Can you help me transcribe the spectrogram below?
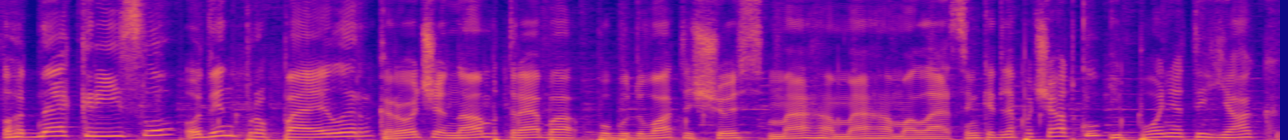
одне крісло, один пропейлер. Коротше, нам треба побудувати щось мега-мега малесеньке для початку і поняти, як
